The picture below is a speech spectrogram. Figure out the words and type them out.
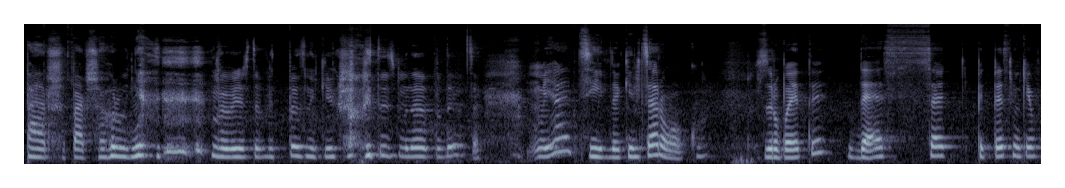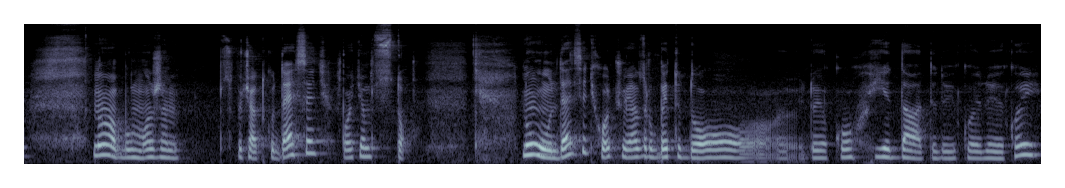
Перше, 1 грудня. Вибачте, підписники, якщо хтось мене подивиться. Моя ціль до кінця року зробити 10 підписників. Ну, або може спочатку 10, потім 100. Ну, 10 хочу я зробити до, до якої дати, до якої, до якої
